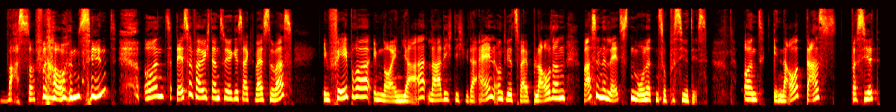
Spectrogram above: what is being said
Wasserfrauen sind. Und deshalb habe ich dann zu ihr gesagt, weißt du was? Im Februar, im neuen Jahr, lade ich dich wieder ein und wir zwei plaudern, was in den letzten Monaten so passiert ist. Und genau das passiert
